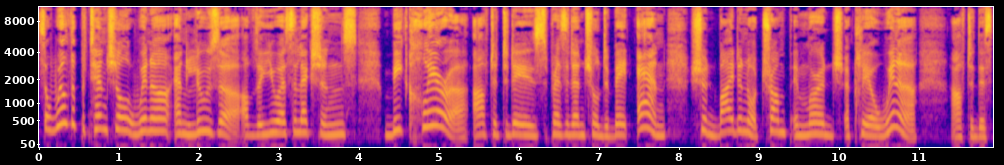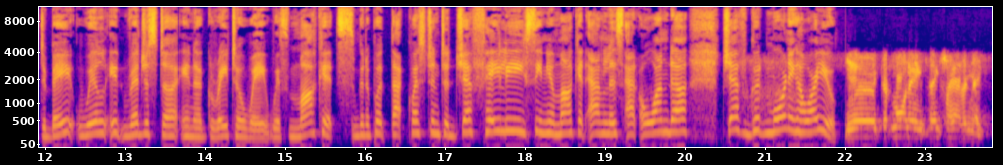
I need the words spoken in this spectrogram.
So will the potential winner and loser of the U.S. elections be clearer after today's presidential debate? And should Biden or Trump emerge a clear winner? After this debate, will it register in a greater way with markets? I'm going to put that question to Jeff Halley, senior market analyst at Oanda. Jeff, good morning. How are you? Yeah, good morning. Thanks for having me.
